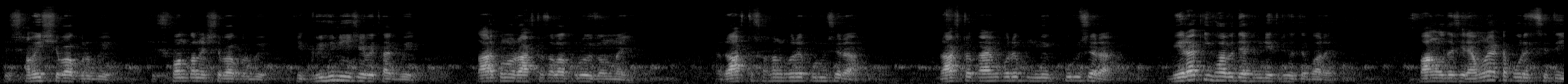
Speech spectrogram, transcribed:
সে স্বামীর সেবা করবে সে সন্তানের সেবা করবে সে গৃহিণী হিসেবে থাকবে, তার কোনো রাষ্ট্র চালার প্রয়োজন নাই। রাষ্ট্র শাসন করে পুরুষেরা, রাষ্ট্র কায়েম করে পুরুষেরা, মেয়েরা কীভাবে দেখেন নেত্রী হতে পারে? বাংলাদেশের এমন একটা পরিস্থিতি,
